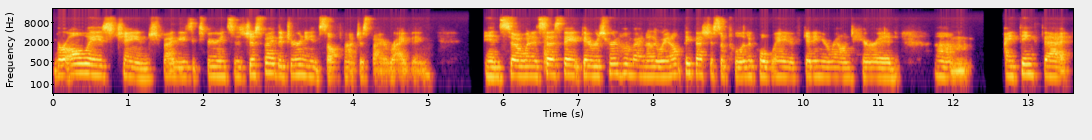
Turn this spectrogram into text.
We're always changed by these experiences, just by the journey itself, not just by arriving. And so when it says they, they return home by another way, I don't think that's just a political way of getting around Herod. Um, I think that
